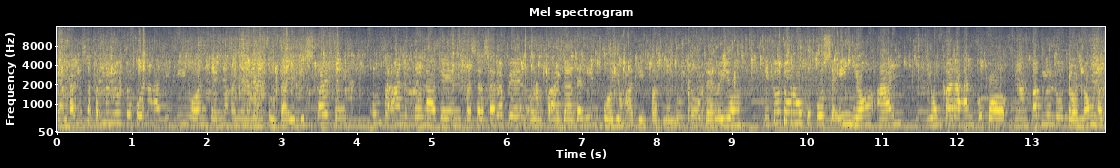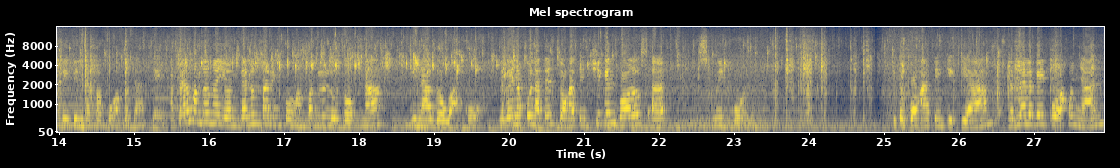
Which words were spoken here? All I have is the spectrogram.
Yan, bali sa pagluluto po ng ating bihon, kanya-kanya naman po tayo diskarte kung paano po natin pasasarapin or paadadalin po yung ating pagluluto. Pero yung ituturo ko po sa inyo ay yung paraan ko po ng pagluluto nung nagtitinda pa po ako dati. Pero hanggang ngayon, ganun pa rin po ang pagluluto na ginagawa ko. Lagay na po natin itong ating chicken balls at squid ball. Ito pong ating kikiam. Naglalagay po ako niyan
